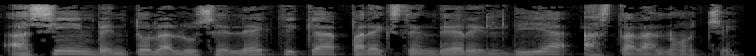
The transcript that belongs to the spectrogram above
Así inventó la luz eléctrica para extender el día hasta la noche.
